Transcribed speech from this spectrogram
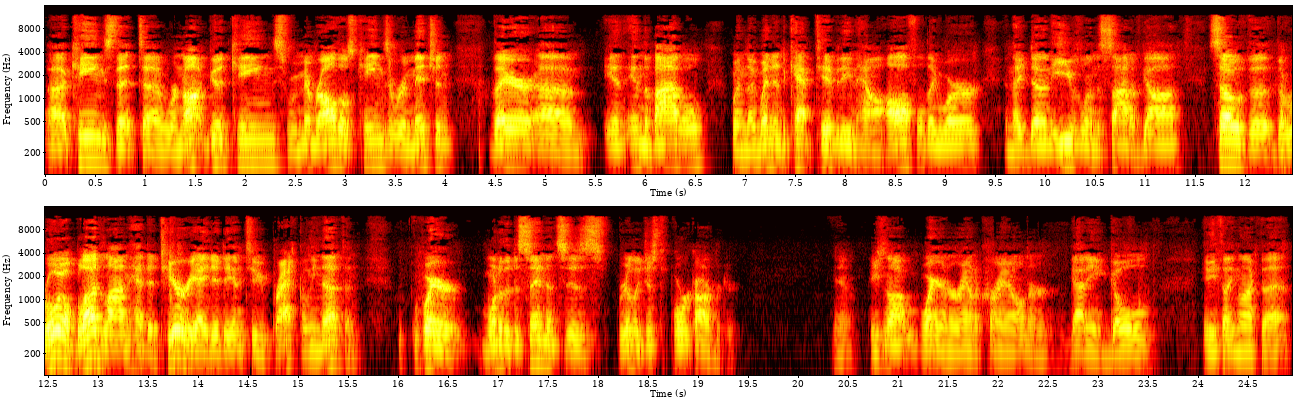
uh, kings that uh, were not good kings. Remember all those kings that were mentioned there um, in in the Bible when they went into captivity and how awful they were and they'd done evil in the sight of God. So the the royal bloodline had deteriorated into practically nothing, where one of the descendants is really just a poor carpenter. Yeah, he's not wearing around a crown or got any gold, anything like that.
